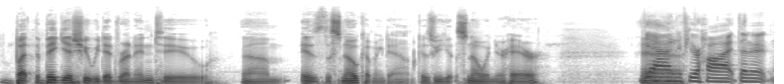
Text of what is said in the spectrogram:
but the big issue we did run into um, is the snow coming down because you get snow in your hair. yeah, and Uh, if you're hot, then it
